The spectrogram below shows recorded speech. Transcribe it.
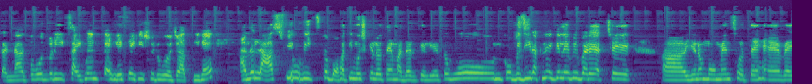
करना तो वो थोड़ी एक्साइटमेंट पहले से ही शुरू हो जाती है। And the last few weeks तो बहुत ही मुश्किल होते हैं मदर के लिए तो वो उनको बिज़ी रखने के लिए भी बड़े अच्छे यू नो मोमेंट्स होते हैं वे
